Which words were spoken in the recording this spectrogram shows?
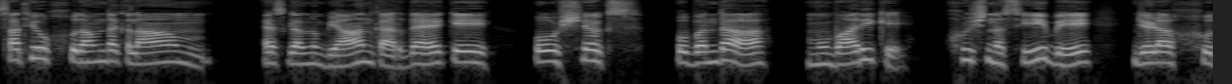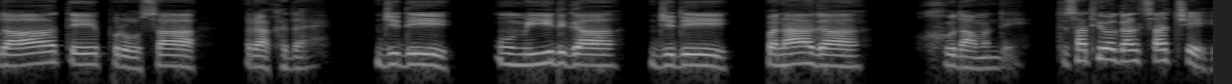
ਸਾਥੀਓ, ਖੁਦਾਵੰਦ ਦਾ ਕਲਾਮ ਇਸ ਗੱਲ ਨੂੰ ਬਿਆਨ ਕਰਦਾ ਹੈ ਕਿ ਉਹ ਸ਼ਖਸ, ਉਹ ਬੰਦਾ ਮੁਬਾਰਕ ਹੈ ਖੁਸ਼ ਨਸੀਬ ਹੈ ਜਿਹੜਾ ਖੁਦਾ ਤੇ ਭਰੋਸਾ ਰੱਖਦਾ ਹੈ, ਜਿਹਦੀ ਉਮੀਦਗਾ ਜਿਹਦੀ ਪਨਾਹਗਾ ਖੁਦਾਵੰਦ ਹੈ ਤੇ ਸਾਥੀਓ ਗੱਲ ਸੱਚ ਏ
